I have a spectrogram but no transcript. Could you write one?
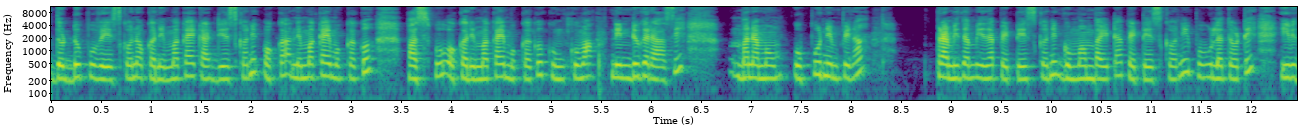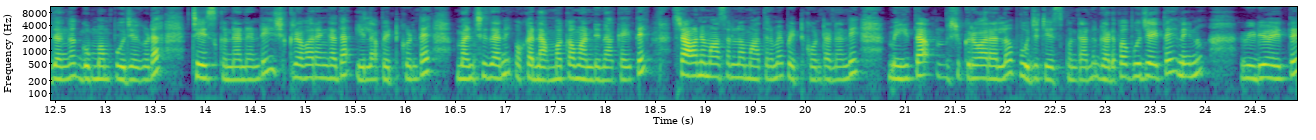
దొడ్డుప్పు వేసుకొని ఒక నిమ్మకాయ కట్ చేసుకొని ఒక నిమ్మకాయ ముక్కకు పసుపు ఒక నిమ్మకాయ ముక్కకు కుంకుమ నిండుగా రాసి మనము ఉప్పు నింపిన ప్రమిదం మీద పెట్టేసుకొని గుమ్మం బయట పెట్టేసుకొని పువ్వులతోటి ఈ విధంగా గుమ్మం పూజ కూడా చేసుకున్నానండి. శుక్రవారం కదా ఇలా పెట్టుకుంటే మంచిదని ఒక నమ్మకం అండి నాకైతే. శ్రావణ మాసంలో మాత్రమే పెట్టుకుంటానండి. మిగతా శుక్రవారాల్లో పూజ చేసుకుంటాను. గడప పూజ అయితే నేను వీడియో అయితే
